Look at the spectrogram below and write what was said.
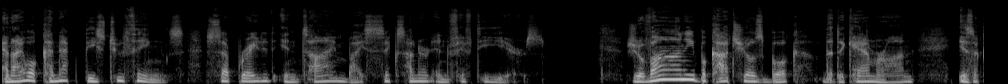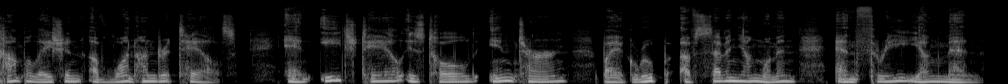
and I will connect these two things separated in time by 650 years. Giovanni Boccaccio's book, The Decameron, is a compilation of 100 tales, and each tale is told in turn by a group of seven young women and three young men.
